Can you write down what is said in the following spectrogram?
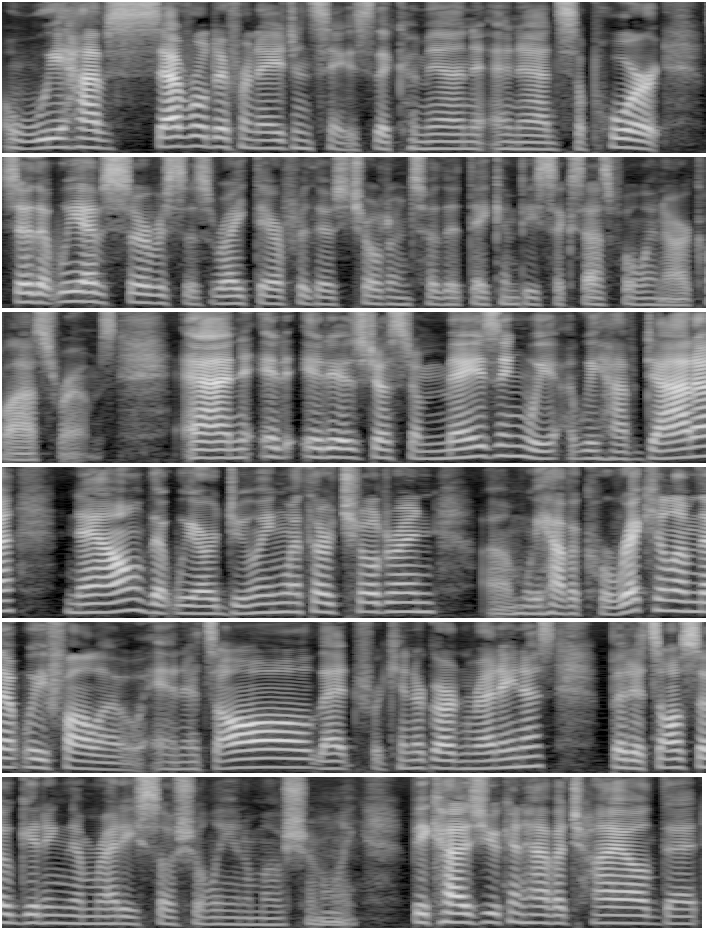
We have several different agencies that come in and add support so that we have services right there for those children so that they can be successful in our classrooms. And it, it is just amazing. We, we have data now that we are doing with our children. Um, we have a curriculum that we follow, and it's all that for kindergarten readiness, but it's also getting them ready socially and emotionally. Mm. Because you can have a child that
